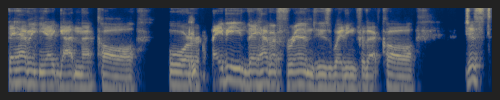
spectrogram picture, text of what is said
they haven't yet gotten that call, or mm-hmm. maybe they have a friend who's waiting for that call, just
